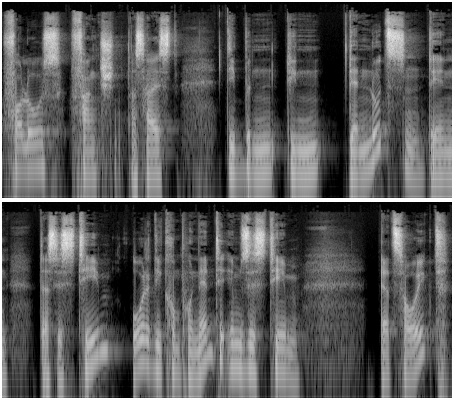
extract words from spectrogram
follows Function. Das heißt, die, die, der Nutzen, den das System oder die Komponente im System erzeugt,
